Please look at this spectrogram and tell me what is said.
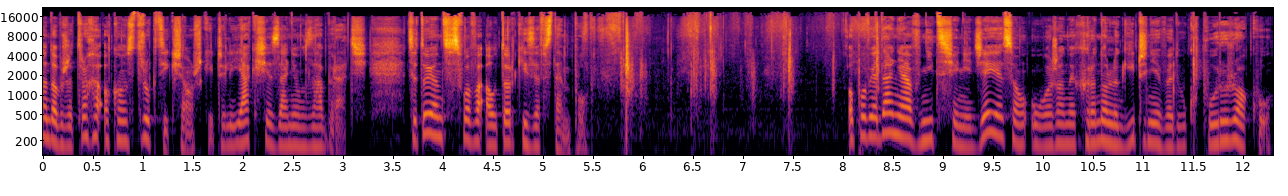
No dobrze, trochę o konstrukcji książki, czyli jak się za nią zabrać. Cytując słowa autorki ze wstępu. Opowiadania w Nic się nie dzieje są ułożone chronologicznie według pór roku.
